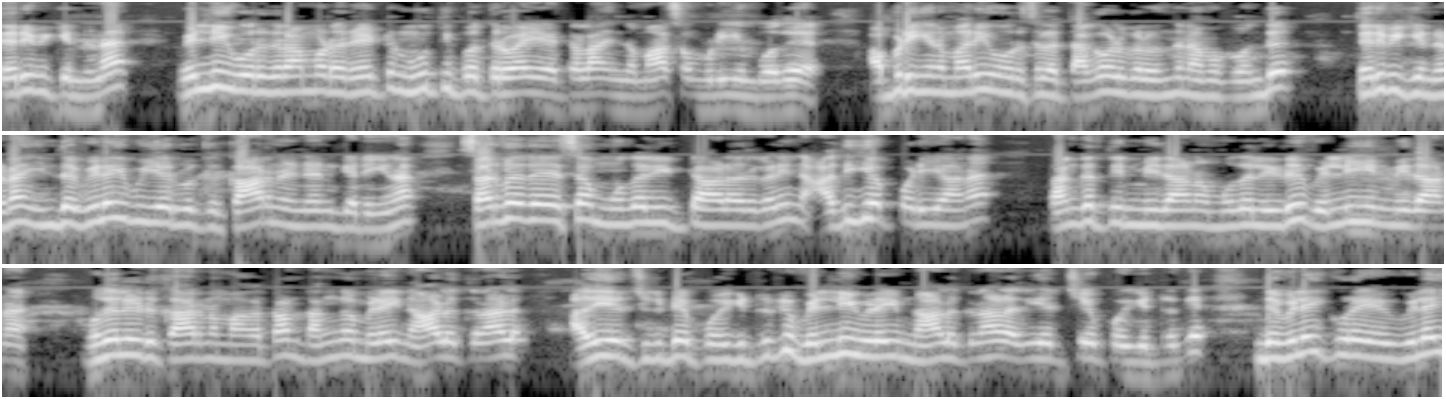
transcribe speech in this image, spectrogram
தெரிவிக்கின்றன. வெள்ளி ஒரு கிராமோட ரேட்டு நூத்தி பத்து ரூபாயை எட்டலாம் இந்த மாசம் முடியும் போது அப்படிங்கிற மாதிரி ஒரு சில தகவல்கள் வந்து நமக்கு வந்து தெரிவிக்கின்றன. இந்த விலை உயர்வுக்கு காரணம் என்னன்னு கேட்டீங்கன்னா சர்வதேச முதலீட்டாளர்களின் அதிகப்படியான தங்கத்தின் மீதான முதலீடு வெள்ளியின் மீதான முதலீடு காரணமாகத்தான் தங்கம் விலை நாளுக்கு நாள் அதிகரிச்சுக்கிட்டே போய்கிட்டு இருக்கு. வெள்ளி விலையும் நாளுக்கு நாள் அதிகரிச்சே போய்கிட்டு இருக்கு. இந்த விலை குறை விலை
